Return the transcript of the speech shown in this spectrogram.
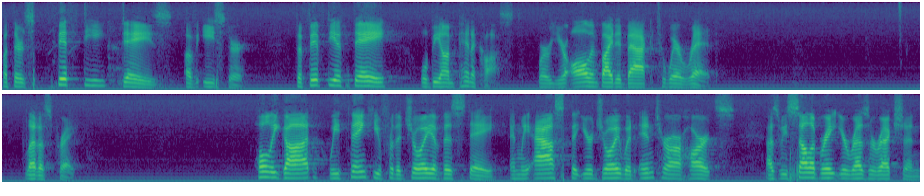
but there's 50 days of Easter. The 50th day will be on Pentecost, where you're all invited back to wear red. Let us pray. Holy God, we thank you for the joy of this day, and we ask that your joy would enter our hearts as we celebrate your resurrection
